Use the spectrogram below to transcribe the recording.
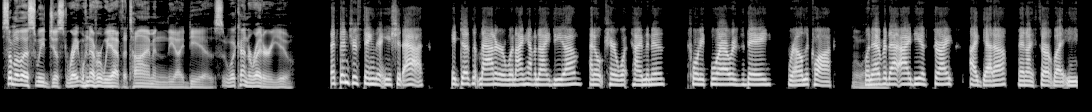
some of us we just write whenever we have the time and the ideas. What kind of writer are you? That's interesting that you should ask. It doesn't matter when I have an idea. I don't care what time it is. Twenty four hours a day, round the clock. Oh, wow. Whenever that idea strikes, I get up and I start writing.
